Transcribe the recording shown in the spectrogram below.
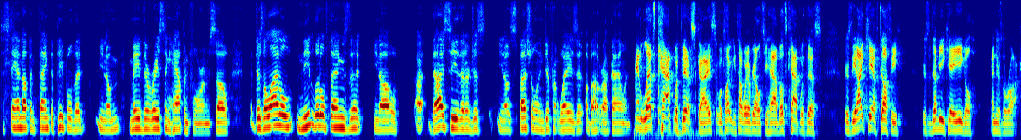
to stand up and thank the people that you know made their racing happen for them. So there's a lot of neat little things that you know are, that I see that are just you know special in different ways about Rock Island. And let's cap with this, guys. We'll talk. We can talk whatever else you have. Let's cap with this. There's the IKF Duffy. There's the WK Eagle, and there's the Rock.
